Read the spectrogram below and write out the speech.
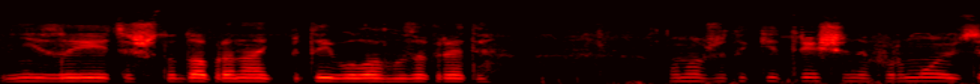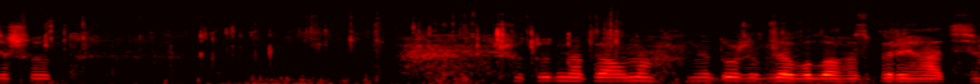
Мені здається, що добре навіть піти вологу закрити. Воно вже такі тріщини формуються, що, що тут, напевно, не дуже буде волога зберігатися.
